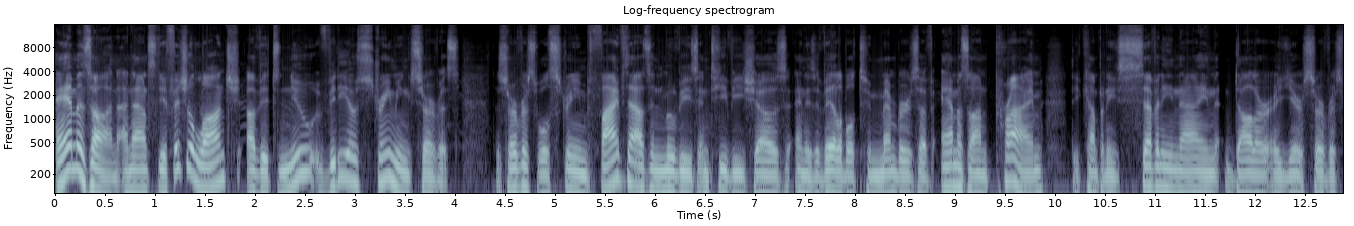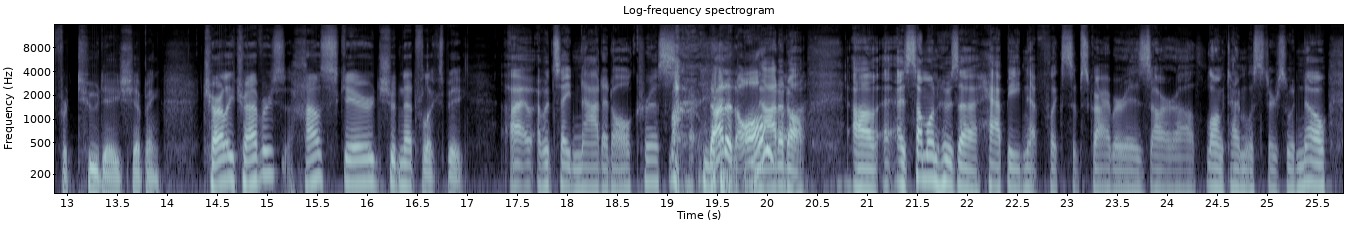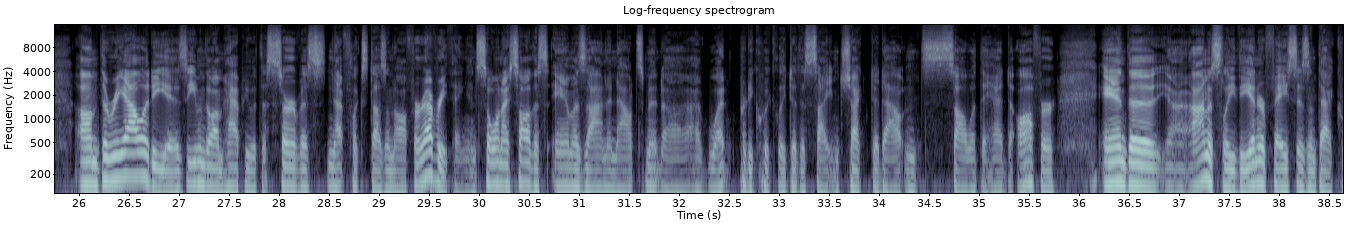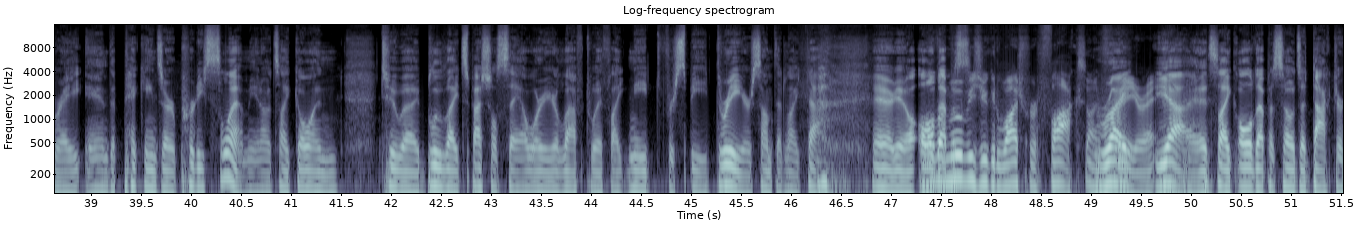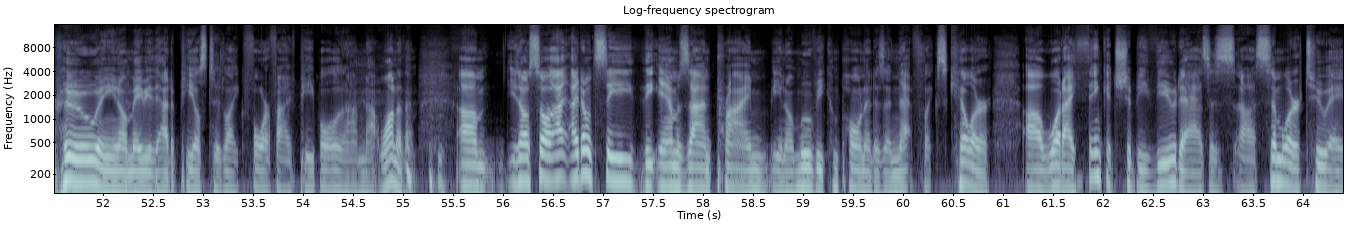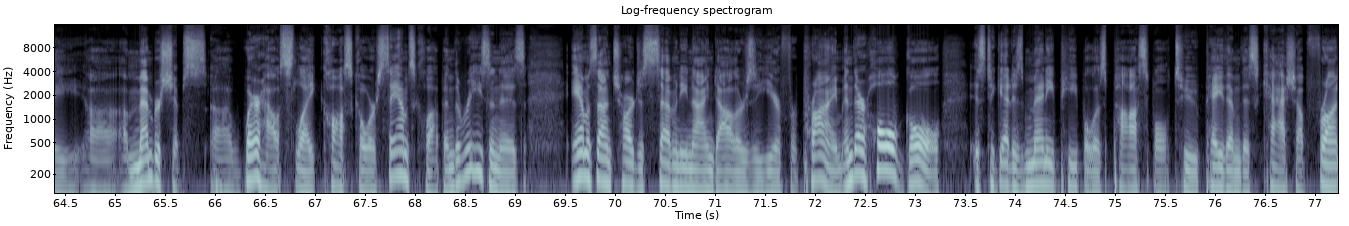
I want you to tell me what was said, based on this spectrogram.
Amazon announced the official launch of its new video streaming service. The service will stream 5,000 movies and TV shows and is available to members of Amazon Prime, the company's $79 a year service for two day shipping. Charlie Travers, how scared should Netflix be? I, I would say not at all, Chris. Not at all? Not at all. Uh, as someone who's a happy Netflix subscriber, as our uh, longtime listeners would know, um, the reality is, even though I'm happy with the service, Netflix doesn't offer everything. And so when I saw this Amazon announcement, uh, I went pretty quickly to the site and checked it out and saw what they had to offer. And the uh, honestly, the interface isn't that great, and the pickings are pretty slim. You know, it's like going to a blue light special sale where you're left with like Need for Speed Three or something like that. And, you know, All the episodes- movies you could watch for Fox on right. free, right? Yeah, it's like old episodes of Doctor Who, and you know maybe that appeals to like four or five people, and I'm not one of them. um, you know, so I, I don't see the Amazon Prime you know movie component as a Netflix killer. Uh, what I think it should be viewed as is uh, similar to a uh, a memberships uh, warehouse like Costco or Sam's Club, and the reason is Amazon charges seventy nine dollars a year for Prime, and their whole goal is to get as many people as possible to pay them this cash up front,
